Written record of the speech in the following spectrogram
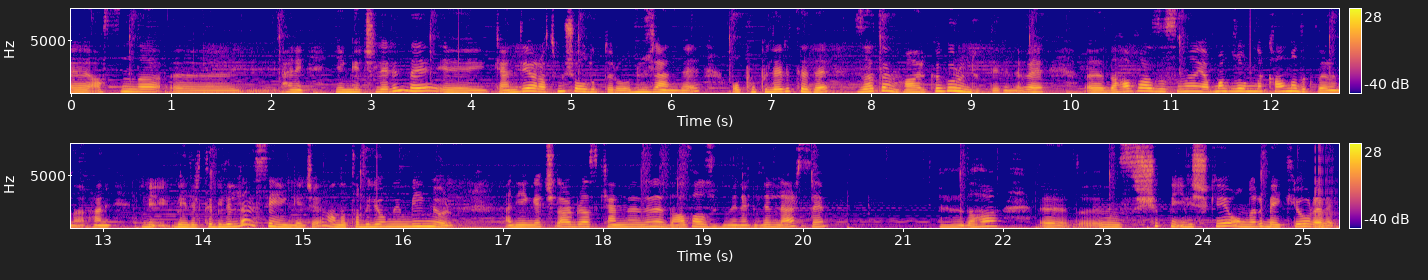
e, aslında e, hani yengeçlerin de e, kendi yaratmış oldukları o düzende, o popülaritede zaten harika göründüklerini ve daha fazlasını yapmak zorunda kalmadıklarını hani belirtebilirlerse yengece anlatabiliyor muyum bilmiyorum. Hani yengeçler biraz kendilerine daha fazla güvenebilirlerse e, daha e, şık bir ilişki onları bekliyor evet.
